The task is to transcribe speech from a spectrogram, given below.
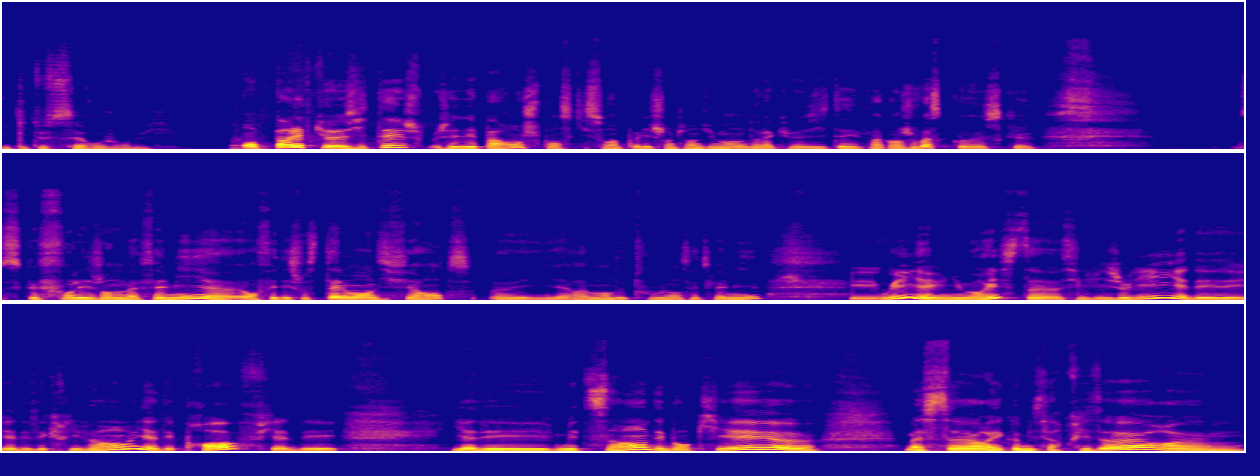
et qui te sert aujourd'hui? On parlait de curiosité. J'ai des parents, je pense, qui sont un peu les champions du monde de la curiosité. Enfin, quand je vois ce que, ce que, ce que font les gens de ma famille, euh, on fait des choses tellement différentes. Euh, il y a vraiment de tout dans cette famille. Et oui, il y a une humoriste, euh, Sylvie Joly, il y, a des, il y, a des, écrivains, il y a des profs, il y a des, il y a des médecins, des banquiers. ma sœur est commissaire-priseur.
